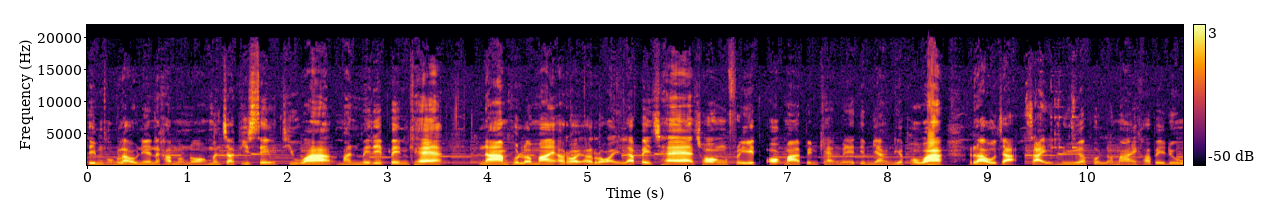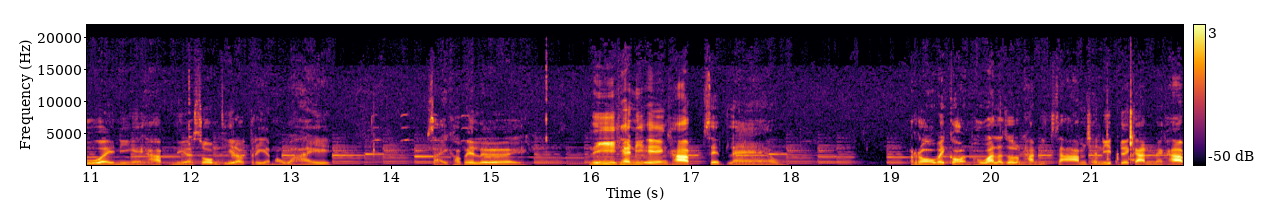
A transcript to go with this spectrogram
ติมของเราเนี่ยนะครับน้องๆ มันจะพิเศษที่ว่ามันไม่ได้เป็นแค่น้ำผลไม้อร่อยๆ แล้วไปแช่ช่องฟรีซออกมาเป็นแข็งเป็นไอติมอย่างเดียว เพราะว่าเราจะใส่เนื้อผลไม้เข้าไปด้วยนี่ไงครับ เนื้อส้มที่เราเตรียมเอาไว้ ใส่เข้าไปเลย นี่แค่นี้เองครับ เสร็จแล้ว รอไว้ก่อนเพราะว่าเราจะต้องทำอีก 3 ชนิดด้วยกันนะครับ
